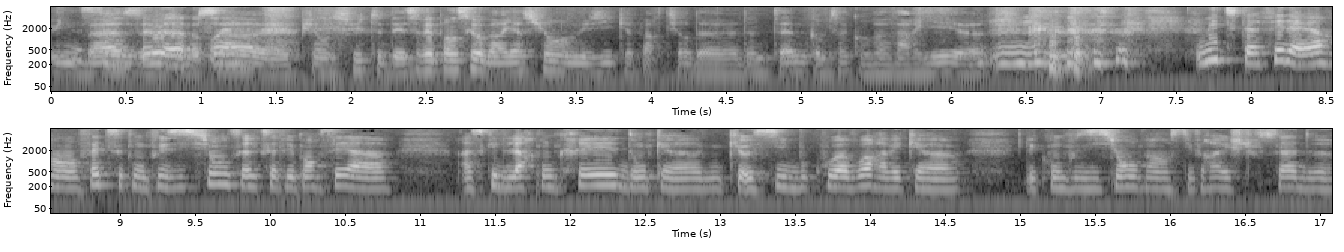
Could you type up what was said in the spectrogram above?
Une, base comme ça, et puis ensuite, des... ça fait penser aux variations en musique à partir d'un thème comme ça qu'on va varier. oui, tout à fait. D'ailleurs, en fait, ces compositions, c'est vrai que ça fait penser à, à ce qui est de l'art concret, donc euh, qui a aussi beaucoup à voir avec euh, les compositions, enfin Steve Reich, tout ça. De...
